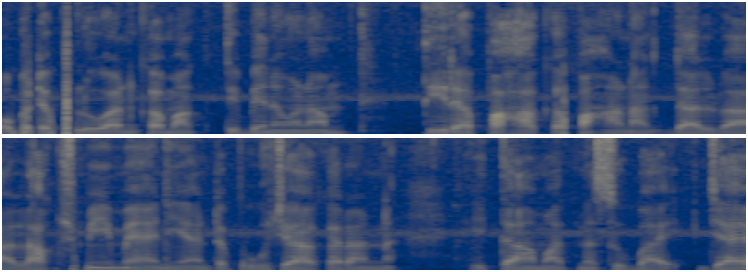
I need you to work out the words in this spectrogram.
ඔබට පුළුවන්කමක් තිබෙනවා නම් තිර පහක පහනක් දල්වා ලක්ෂ්මී මෑණියන්ට පූජා කරන්න. ඊ타ත්ම සුබයි. ජය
